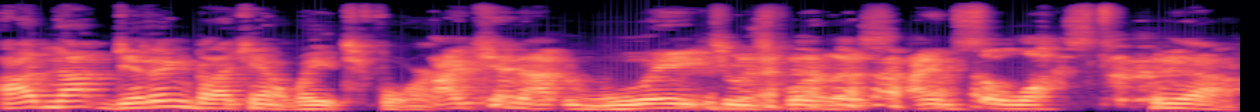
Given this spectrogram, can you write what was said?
I'm not getting, but I can't wait for. I cannot wait to explore this. I am so lost. Yeah.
